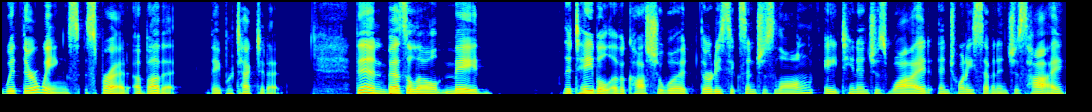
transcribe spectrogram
With their wings spread above it, they protected it. Then Bezalel made the table of acacia wood, 36 inches long, 18 inches wide, and 27 inches high.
